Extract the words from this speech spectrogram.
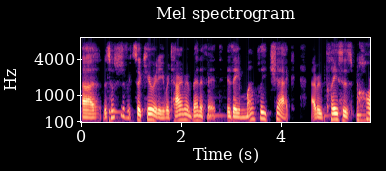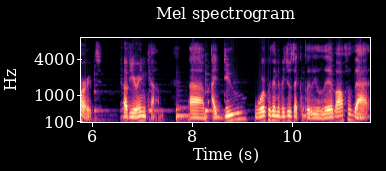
Uh, the Social Security retirement benefit is a monthly check that replaces part of your income. Um, I do work with individuals that completely live off of that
